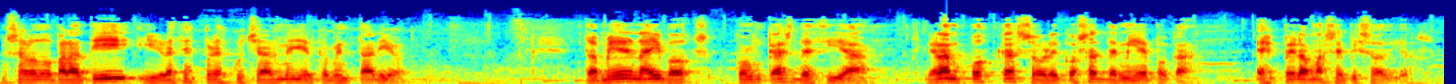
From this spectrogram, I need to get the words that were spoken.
Un saludo para ti y gracias por escucharme y el comentario. También en iBox, Concast decía: Gran podcast sobre cosas de mi época. Espero más episodios.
